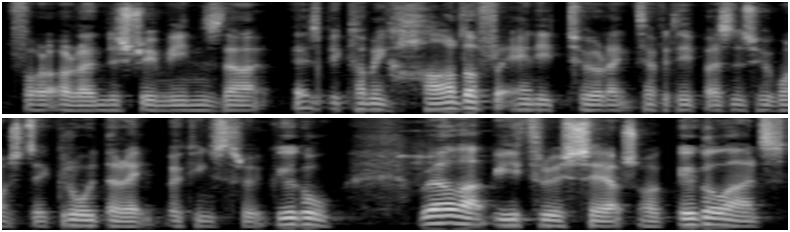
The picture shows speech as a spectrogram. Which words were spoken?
for our industry means that it's becoming harder for any tour activity business who wants to grow direct bookings through Google, whether that be through search or Google Ads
